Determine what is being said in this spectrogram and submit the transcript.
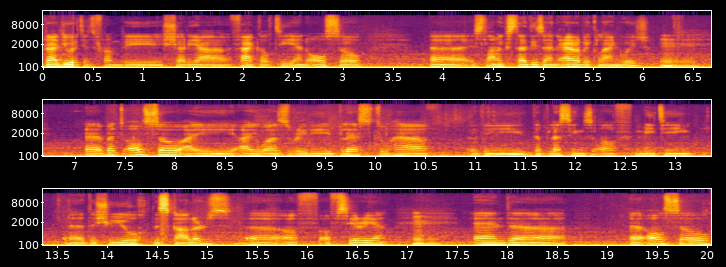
graduated from the Sharia faculty and also uh, Islamic studies and Arabic language. Hmm. Uh, but also, I, I was really blessed to have the, the blessings of meeting the shuyukh, the scholars uh, of, of Syria, Mhm. and uh, uh, also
